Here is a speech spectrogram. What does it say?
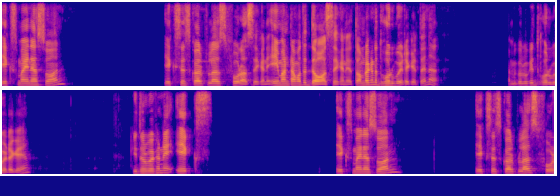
X minus one X square plus four আছে এখানে। এই মানটা আমাদের দেওয়া আছে এখানে। তো আমরা এখানে ধরবো এটাকে, তাই না? আমি করব কি? ধরবো এটাকে। কি ধরবো এখানে? X x minus one, x square plus four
